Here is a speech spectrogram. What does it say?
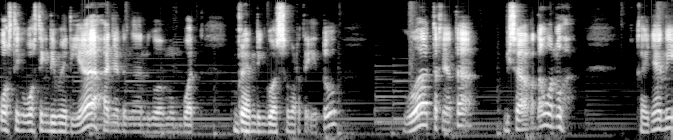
posting-posting di media, hanya dengan gue membuat branding gue seperti itu, gue ternyata bisa ketahuan wah kayaknya ini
